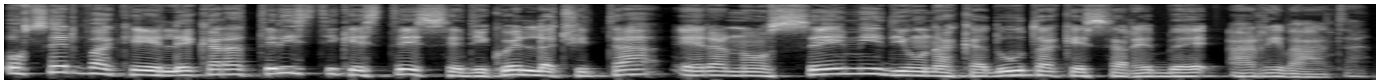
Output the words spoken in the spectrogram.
osserva che le caratteristiche stesse di quella città erano semi di una caduta che sarebbe arrivata.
